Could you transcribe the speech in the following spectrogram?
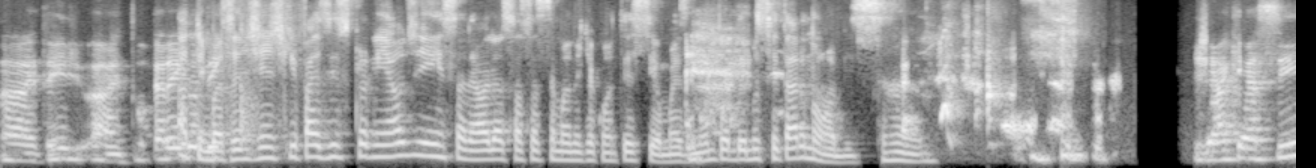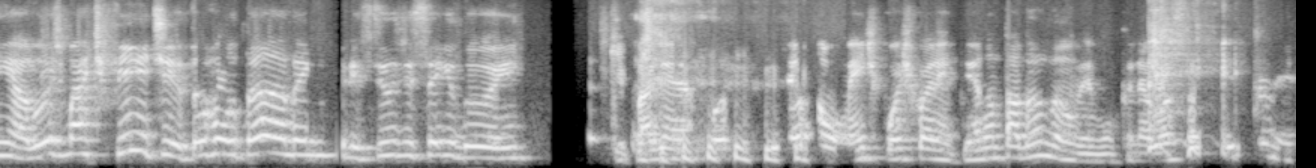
Ah, entendi. Ah, então peraí. Ah, tem tenho- bastante gente que faz isso pra ganhar audiência, né? Olha só essa semana que aconteceu, mas não podemos citar nomes. Já que é assim, alô Smart Fit, tô voltando, hein? Preciso de seguidor, hein? Que pra ganhar foto eventualmente pós-quarentena não tá dando, não, meu irmão. Que o negócio tá feio também.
